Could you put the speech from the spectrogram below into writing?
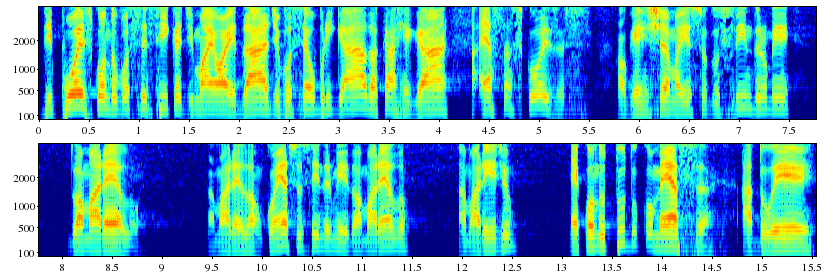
depois, quando você fica de maior idade, você é obrigado a carregar essas coisas. Alguém chama isso do síndrome do amarelo. Amarelão. Conhece o síndrome do amarelo? Amarídeo? É quando tudo começa a doer,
